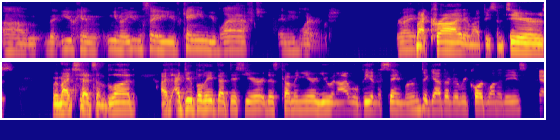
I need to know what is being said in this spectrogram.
um, that you can you know you can say you've came you've laughed and you've learned right might cry. There might be some tears. We might shed some blood. I, I do believe that this year, this coming year, you and I will be in the same room together to record one of these. yeah,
